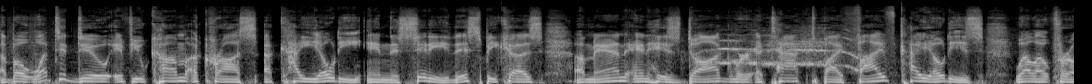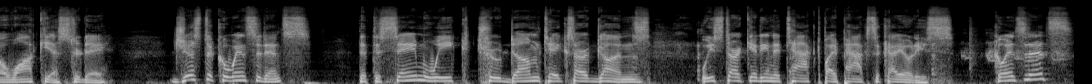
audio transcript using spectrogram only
about what to do if you come across a coyote in the city. This because a man and his dog were attacked by five coyotes while out for a walk yesterday. Just a coincidence that the same week Trudeau takes our guns, we start getting attacked by packs of coyotes. Coincidence?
